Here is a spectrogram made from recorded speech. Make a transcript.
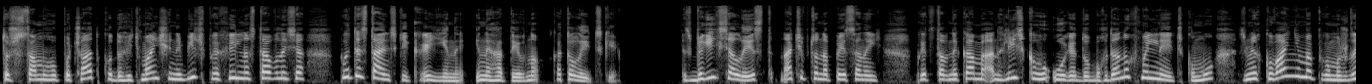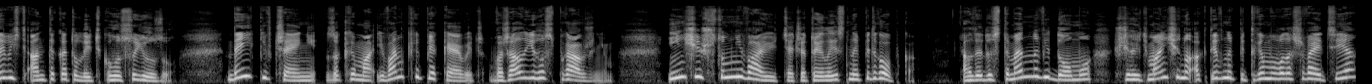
тож з самого початку до Гетьманщини більш прихильно ставилися протестантські країни і негативно католицькі. Зберігся лист, начебто написаний представниками англійського уряду Богдану Хмельницькому з міркуваннями про можливість антикатолицького союзу. Деякі вчені, зокрема Іван Крип'якевич, вважали його справжнім, інші ж сумніваються, чи той лист не підробка. Але достеменно відомо, що Гетьманщину активно підтримувала Швеція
